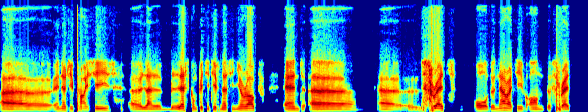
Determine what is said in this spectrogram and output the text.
uh, energy prices, uh, less competitiveness in Europe, and uh, uh, threats or the narrative on the threats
